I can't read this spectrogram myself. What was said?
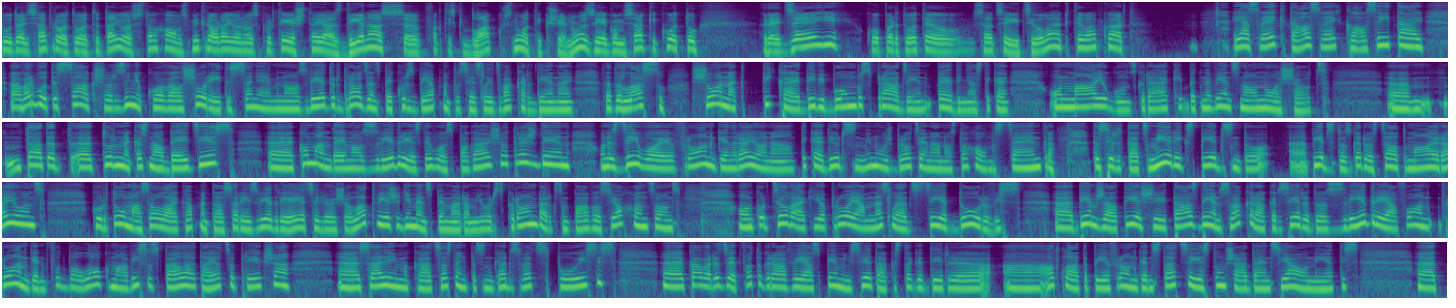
tūdaļ saprotot tajos Stokholmas mikrorajonos, kur tieši tajās dienās faktiski blakus notika šie noziegumi. Saki, ko tu redzēji, ko par to tev sacīja cilvēki tev apkārt? Jā, sveiki, tālāk, sveiki, klausītāji. Varbūt es sākšu ar ziņu, ko vēl šorīt es saņēmu no Zviedru draudzenes, pie kuras bija apmetusies līdz vakardienai. Tad lasu, šonakt tikai divi bumbu sprādzieni pēdiņās tikai un māju ugunsgrēki, bet neviens nav nošauts. Um, tā tad uh, tur nekas nav beidzies. Uh, komandējumā uz Zviedrijas devos pagājušo trešdienu, un es dzīvoju Froningen rajonā tikai 20 minūšu braucienā no Stokholmas centra. Tas ir tāds mierīgs 50. 50. gados celtu māju rajons, kur tūmā savulaik apmetās arī Zviedrijai ieceļojušo latviešu ģimenes, piemēram, Juris Kronbergs un Pāvils Johansons, un kur cilvēki joprojām neslēdz ciet durvis. Diemžēl tieši tās dienas vakarā, kad es ierados Zviedrijā, Froangena futbola laukumā, visu spēlētāju acu priekšā saļima kāds 18 gadus vecs puisis. Kā var redzēt fotografijās piemiņas vietā, kas tagad ir atklāta pie Froangena stacijas, tumšādains jaunietis.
